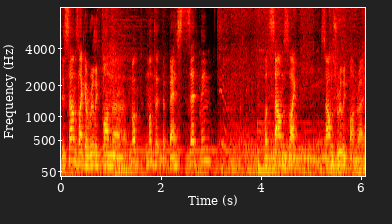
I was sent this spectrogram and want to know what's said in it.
This sounds like a really fun, uh, not not the best Zed thing, but sounds like, sounds really fun, right?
